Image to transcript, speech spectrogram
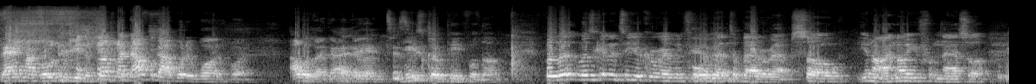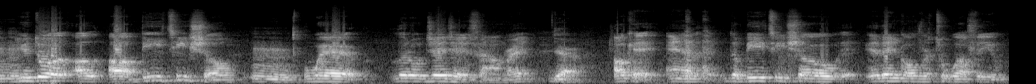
bag my groceries or something like that." I forgot what it was, but I was like, "God damn." He's good people though. But let, let's get into your career before we get to battle rap. So, you know, I know you from Nassau. Mhm. You do a, a, a BET show Mm, where little JJ is found, right? yeah. Okay, and the BET show, it, it didn't go over too well for you.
